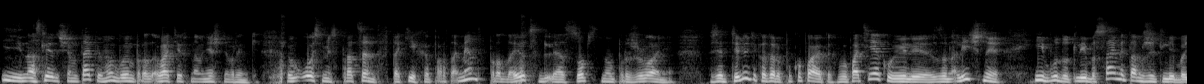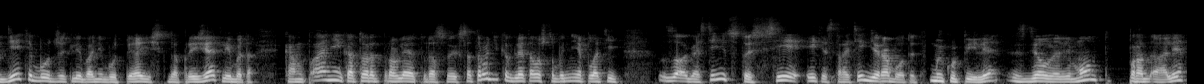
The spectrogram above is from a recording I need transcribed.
и на следующем этапе мы будем продавать их на внешнем рынке. 80% таких апартаментов продается для собственного проживания. То есть это те люди, которые покупают их в ипотеку или за наличные, и будут либо сами там жить, либо дети будут жить, либо они будут периодически туда приезжать, либо это компании, которые отправляют туда своих сотрудников для того, чтобы не платить за гостиницу. То есть все эти стратегии работают. Мы купили, сделали ремонт, продали,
